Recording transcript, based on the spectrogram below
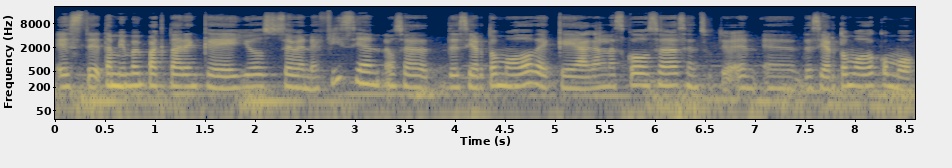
este, también va a impactar en que ellos se beneficien, o sea, de cierto modo, de que hagan las cosas en su, de cierto modo como,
